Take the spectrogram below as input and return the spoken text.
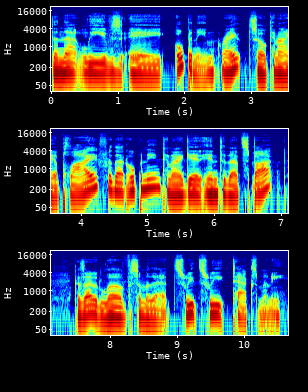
then that leaves a opening, right? So can I apply for that opening? Can I get into that spot? Because I would love some of that sweet, sweet tax money.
